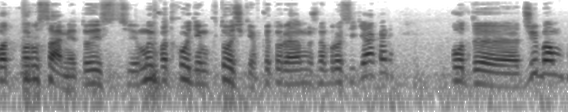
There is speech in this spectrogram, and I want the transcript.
под парусами. То есть мы подходим к точке, в которой нам нужно бросить якорь под э, джибом,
